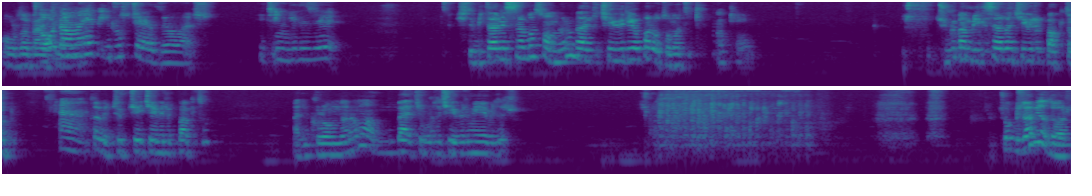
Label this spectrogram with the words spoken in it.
Orada belki Orada ama hep Rusça yazıyorlar. Hiç İngilizce işte bir tanesine bas onların belki çeviri yapar otomatik. okey. Çünkü ben bilgisayardan çevirip baktım. Ha. Tabii Türkçe'ye çevirip baktım. Hani Chrome'dan ama belki burada çevirmeyebilir. Çok güzel bir tadı var.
